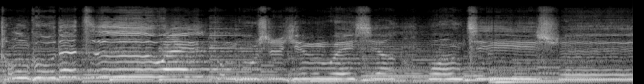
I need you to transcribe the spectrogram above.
痛苦的滋味？因为想忘记谁？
